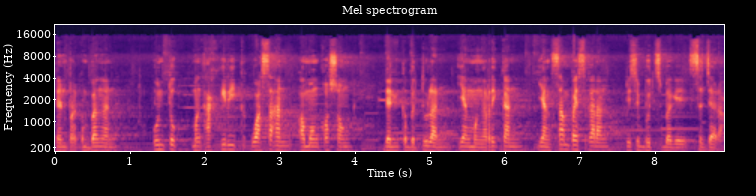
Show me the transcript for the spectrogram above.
dan perkembangan untuk mengakhiri kekuasaan omong kosong dan kebetulan yang mengerikan yang sampai sekarang disebut sebagai sejarah.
